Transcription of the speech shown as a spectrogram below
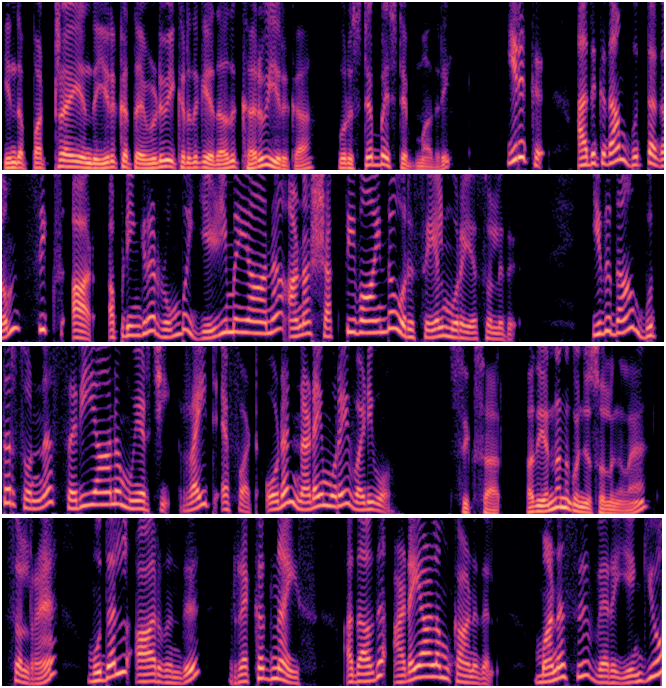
இந்த பற்றை இந்த இறுக்கத்தை விடுவிக்கிறதுக்கு ஏதாவது கருவி இருக்கா? ஒரு ஸ்டெப் பை ஸ்டெப் மாதிரி. இருக்கு. அதுக்கு தான் புத்தகம் சிக்ஸ் ஆர் அப்படிங்கிற ரொம்ப எளிமையான ஆனா சக்தி வாய்ந்த ஒரு செயல்முறைய சொல்லுது. இதுதான் புத்தர் சொன்ன சரியான முயற்சி ரைட் எஃபர்ட் ஓட நடைமுறை வடிவம். சிக்ஸ் ஆர் அது என்னன்னு கொஞ்சம் சொல்லுங்களேன். சொல்றேன். முதல் ஆர் வந்து ரெக்கக்னைஸ் அதாவது அடையாளம் காணுதல். மனசு வேற எங்கேயோ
